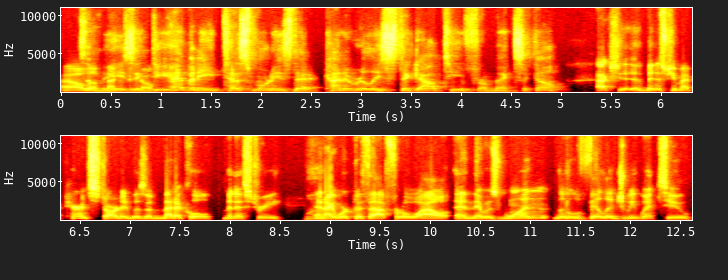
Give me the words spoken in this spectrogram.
I love amazing. Mexico. Do you have any testimonies that kind of really stick out to you from Mexico? Actually the ministry my parents started was a medical ministry wow. and i worked with that for a while. And there was one little village we went to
